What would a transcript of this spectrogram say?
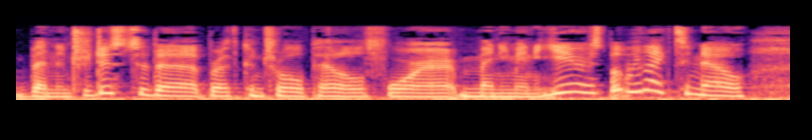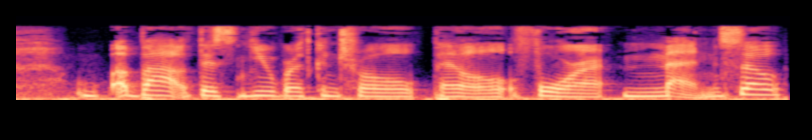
been introduced to the birth control pill for many, many years, but we like to know about this new birth control pill for men. So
